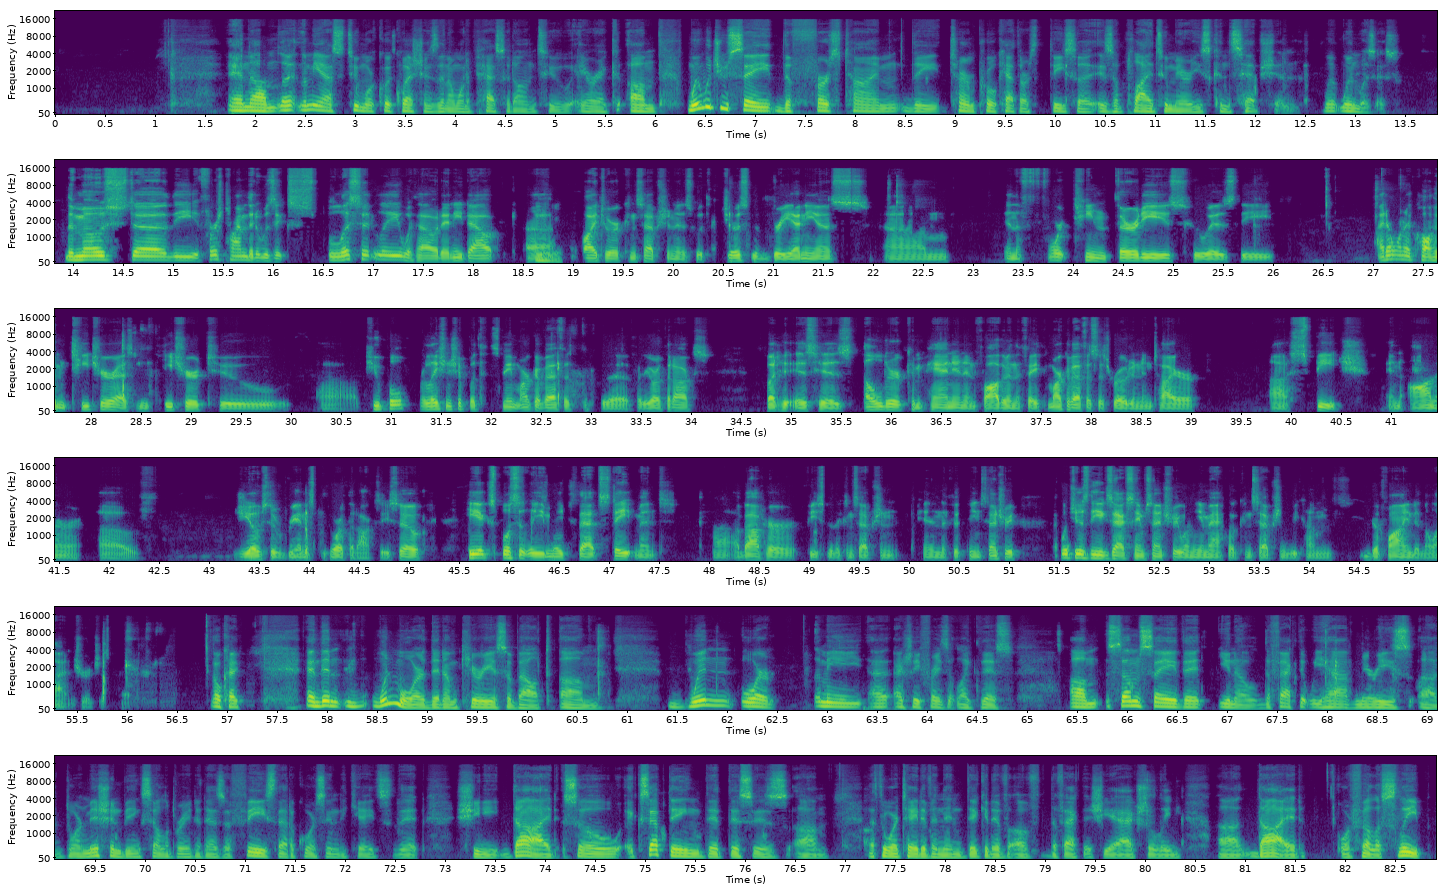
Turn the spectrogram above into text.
And um, let, let me ask two more quick questions then i want to pass it on to erick. Um, when would you say the first time the term prokathartheisa is applied to mary's conception? When, when was this? The most uh, the first time that it was explicitly without any doubt uh, mm-hmm. Applied to her conception is with Joseph Bryennius um, in the 1430s, who is the I don't want to call him teacher as in teacher to uh, pupil relationship with Saint Mark of Ephesus for the, for the Orthodox, but is his elder companion and father in the faith. Mark of Ephesus wrote an entire uh, speech in honor of Joseph Bryennius' orthodoxy. So he explicitly makes that statement uh, about her Feast of the Conception in the 15th century, which is the exact same century when the Immaculate Conception becomes defined in the Latin churches. Okay. And then one more that I'm curious about. Um, when, or let me uh, actually phrase it like this um, some say that you know the fact that we have Mary's uh, Dormition being celebrated as a feast, that of course indicates that she died. So accepting that this is um, authoritative and indicative of the fact that she actually uh, died or fell asleep,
